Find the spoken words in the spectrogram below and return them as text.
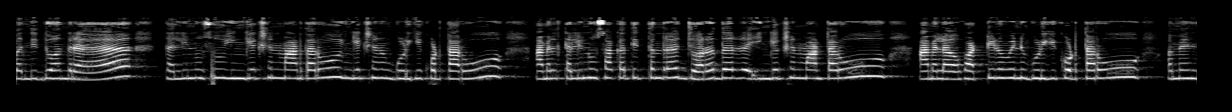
ಬಂದಿದ್ದು ಅಂದ್ರೆ ತಲೆ ಇಂಜೆಕ್ಷನ್ ಮಾಡ್ತಾರು ಇಂಜೆಕ್ಷನ್ ಗುಳಿಗೆ ಕೊಡ್ತಾರು. ಆಮೇಲೆ ತಲೆ ನುಸು ಆಕತ್ತಿತ್ತಂದ್ರೆ ಜ್ವರದ ಇಂಜೆಕ್ಷನ್ ಮಾಡ್ತಾರು. ಆಮೇಲೆ ಹೊಟ್ಟೆ ನೋವಿನ ಗುಳಿಗೆ ಕೊಡ್ತಾರು. ಆಮೇಲೆ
